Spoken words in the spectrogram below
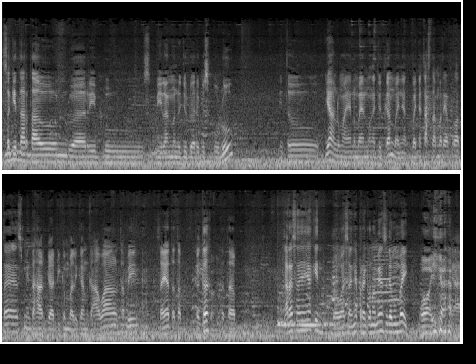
sekitar tahun 2009 menuju 2010 itu ya lumayan lumayan mengejutkan banyak banyak customer yang protes minta harga dikembalikan ke awal tapi saya tetap kekeh tetap karena saya yakin bahwasanya perekonomian sudah membaik Oh iya. ya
